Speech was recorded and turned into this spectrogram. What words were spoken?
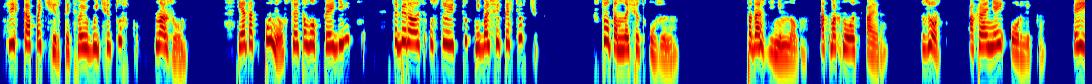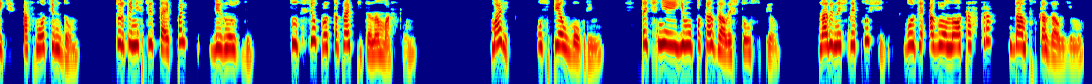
слегка почиркать свою бычью тушку ножом. Я так понял, что эта ловкая девица собиралась устроить тут небольшой костерчик. Что там насчет ужина? Подожди немного, отмахнулась Айра. Жорт, охраняй Орлика. Рич, осмотрим дом. Только не сплетай пальцы без нужды. Тут все просто пропитано маслом. Марик успел вовремя. Точнее, ему показалось, что успел. На рыночной площади, возле огромного костра, Дамп сказал ему,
